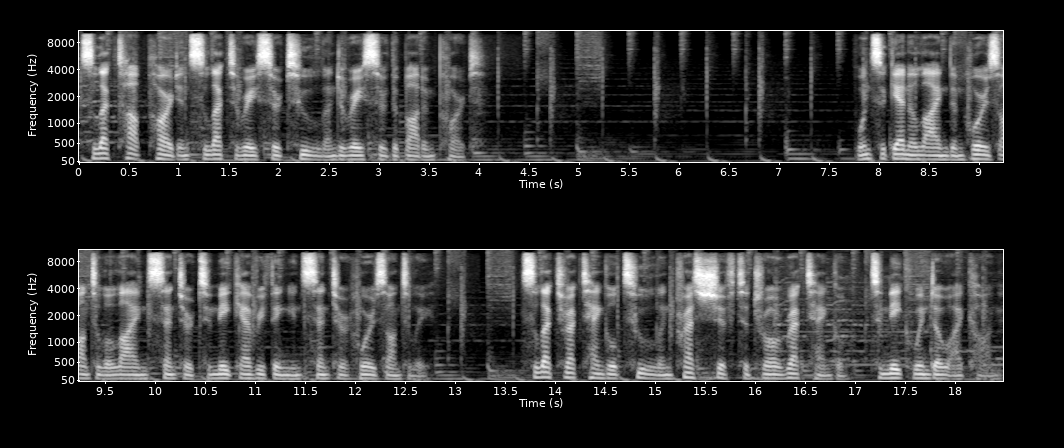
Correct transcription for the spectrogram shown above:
Select top part and select eraser tool and eraser the bottom part. Once again align them horizontal align center to make everything in center horizontally. Select rectangle tool and press shift to draw rectangle to make window icon.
